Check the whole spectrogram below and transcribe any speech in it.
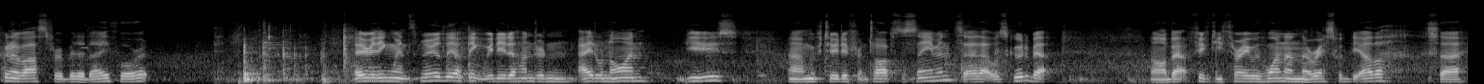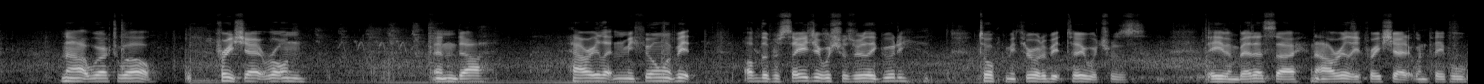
Couldn't have asked for a better day for it. Everything went smoothly. I think we did 108 or 9 views um, with two different types of semen, so that was good. About oh, about 53 with one and the rest with the other. So, no, it worked well. Appreciate Ron and uh, Harry letting me film a bit of the procedure, which was really good. He talked me through it a bit too, which was even better. So, no, I really appreciate it when people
